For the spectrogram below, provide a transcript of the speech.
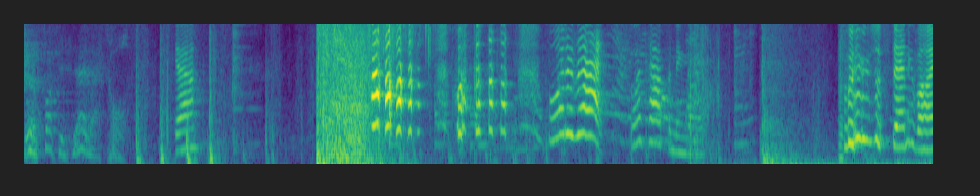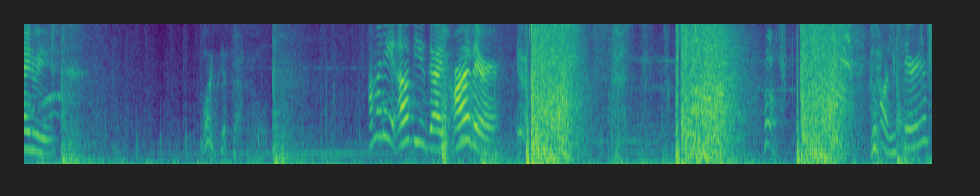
You're fucking dead, asshole. Yeah. what is that? What's happening there? He's just standing behind me. Like this. How many of you guys are there? Oh, are you serious?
